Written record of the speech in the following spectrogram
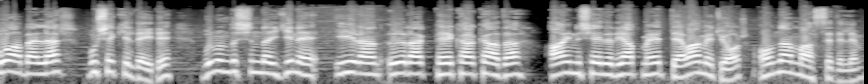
Bu haberler bu şekildeydi. Bunun dışında yine İran, Irak, PKK'da aynı şeyleri yapmaya devam ediyor. Ondan bahsedelim.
